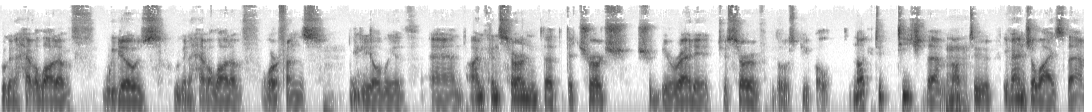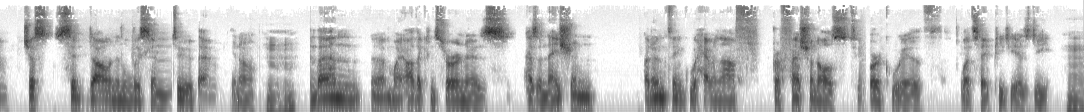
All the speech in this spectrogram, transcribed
We're going to have a lot of widows. We're going to have a lot of orphans to deal with. And I'm concerned that the church should be ready to serve those people, not to teach them, not to evangelize them. Just sit down and listen to them, you know? hmm And then uh, my other concern is as a nation, I don't think we have enough professionals to work with, let's say, PTSD. Hmm.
